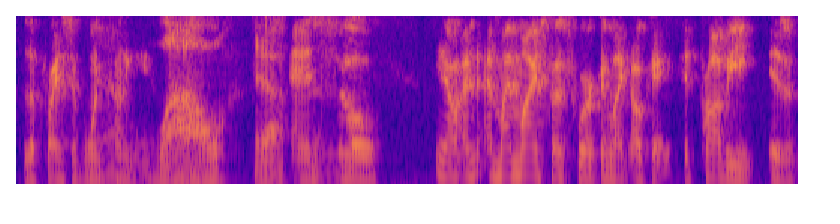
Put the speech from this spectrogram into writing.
for the price of one Cunningham. Wow. Yeah. And so, you know, and, and my mind starts working like, okay, it probably is, you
